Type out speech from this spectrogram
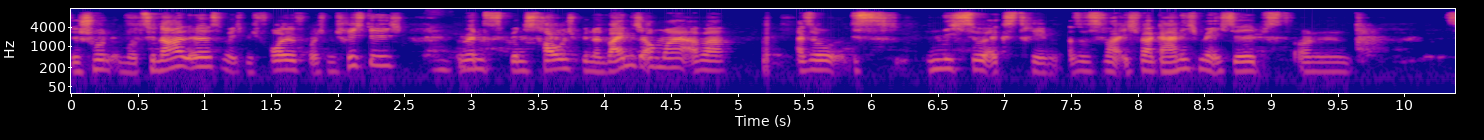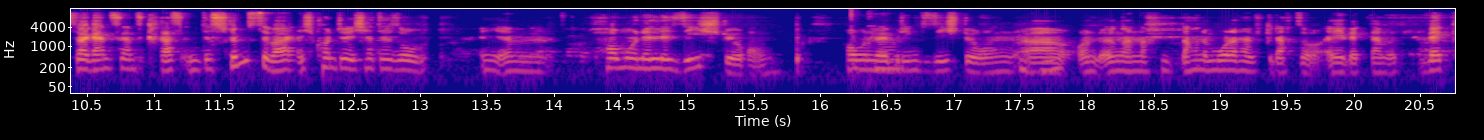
der schon emotional ist. Wenn ich mich freue, freue ich mich richtig. Und wenn, wenn ich traurig bin, dann weine ich auch mal. Aber also das ist nicht so extrem. Also es war, ich war gar nicht mehr ich selbst. Und es war ganz, ganz krass. Und das Schlimmste war, ich konnte, ich hatte so ähm, hormonelle Sehstörungen hormonell bedingte Sehstörungen. Mhm. Äh, und irgendwann nach, nach einem Monat habe ich gedacht, so, ey, weg damit, weg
